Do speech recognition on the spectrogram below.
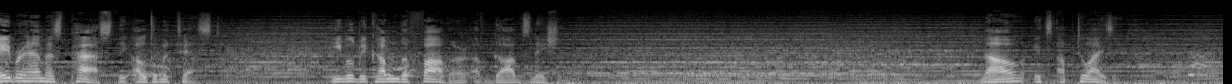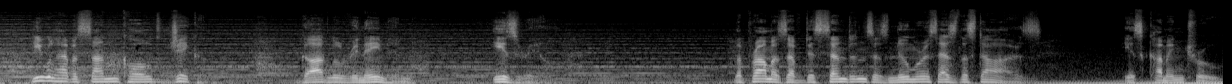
Abraham has passed the ultimate test. He will become the father of God's nation. Now it's up to Isaac. He will have a son called Jacob. God will rename him Israel. The promise of descendants as numerous as the stars is coming true.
